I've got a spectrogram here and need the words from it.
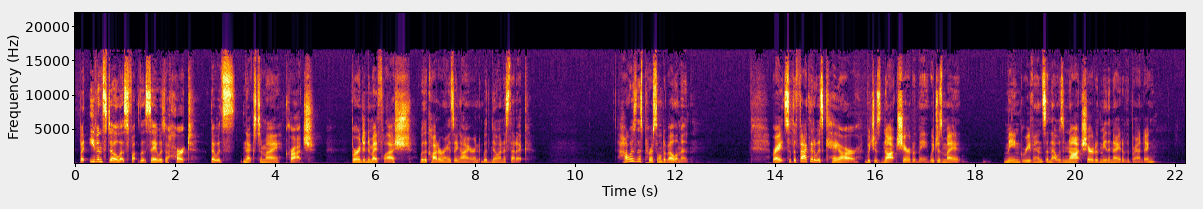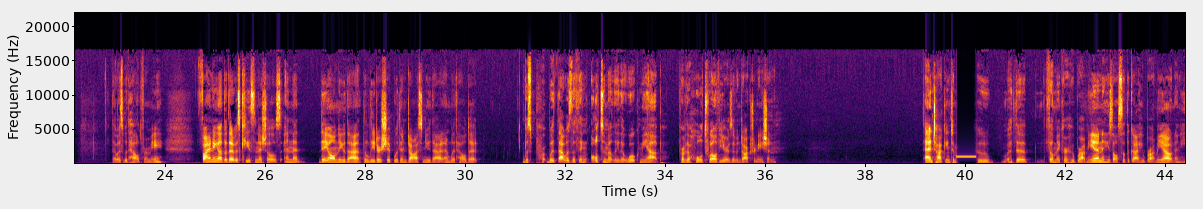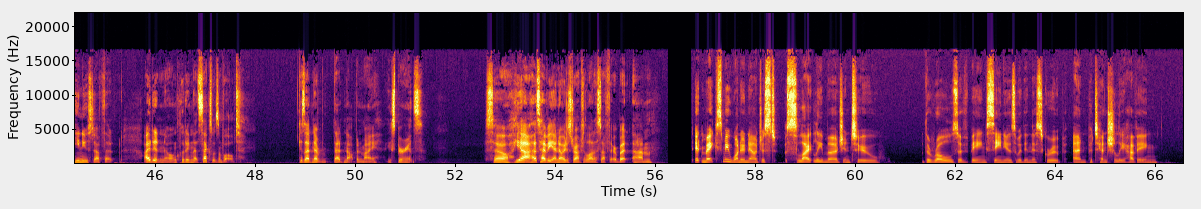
but even still let's let's say it was a heart that was next to my crotch burned into my flesh with a cauterizing iron with no anesthetic. How is this personal development? Right? So the fact that it was KR, which is not shared with me, which is my main grievance, and that was not shared with me the night of the branding, that was withheld from me. Finding out that that it was Keith's initials and that they all knew that, the leadership within DOS knew that and withheld it, was, pr- was that was the thing ultimately that woke me up for the whole 12 years of indoctrination. And talking to who the filmmaker who brought me in and he's also the guy who brought me out and he knew stuff that I didn't know including that sex was involved. Cuz that never that had not been my experience. So, yeah, that's heavy. I know I just dropped a lot of stuff there, but um It makes me want to now just slightly merge into the roles of being seniors within this group and potentially having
